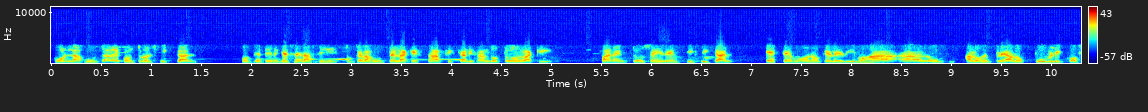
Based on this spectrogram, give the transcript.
con la Junta de Control Fiscal, porque tiene que ser así, porque la Junta es la que está fiscalizando todo aquí, para entonces identificar este bono que le dimos a, los, empleados públicos,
